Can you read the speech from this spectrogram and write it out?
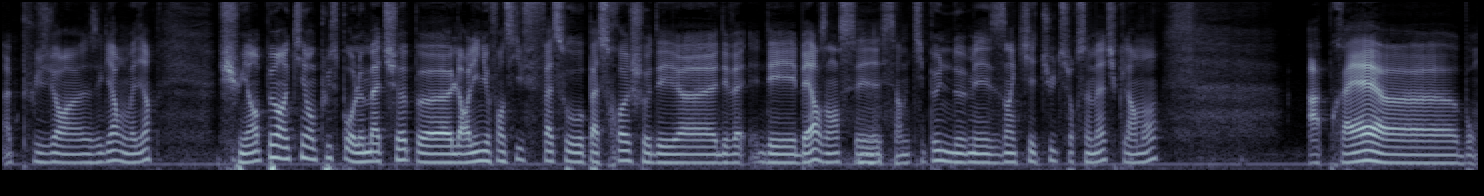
à plusieurs égards, on va dire. Je suis un peu inquiet en plus pour le match-up, euh, leur ligne offensive face au pass rush des, euh, des, Bears. hein. C'est Mhm. c'est un petit peu une de mes inquiétudes sur ce match, clairement. Après, euh, bon.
